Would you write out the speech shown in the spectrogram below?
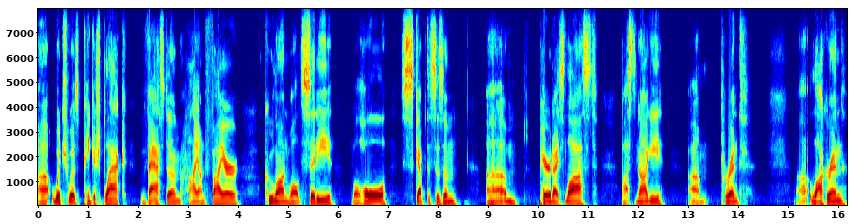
uh, which was Pinkish Black, Vastum, High on Fire, Kowloon Walled City, Valhalla, Skepticism, um, Paradise Lost, Bosse-de-Nage, um, Parent, uh, Lochran,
